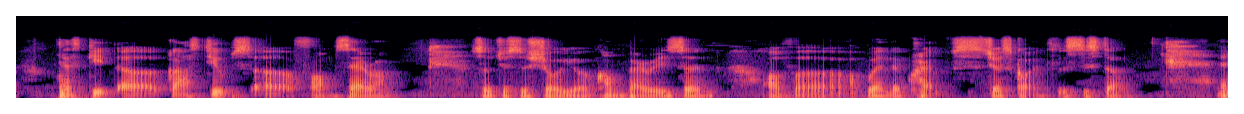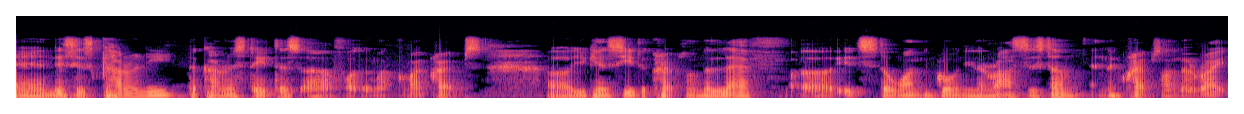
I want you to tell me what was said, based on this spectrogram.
test kit uh, glass tubes uh, from Sera so just to show you a comparison of uh, when the crabs just got into the system. And this is currently the current status uh, for the my crabs. Uh, you can see the crabs on the left uh, it's the one grown in the RAS system and the crabs on the right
